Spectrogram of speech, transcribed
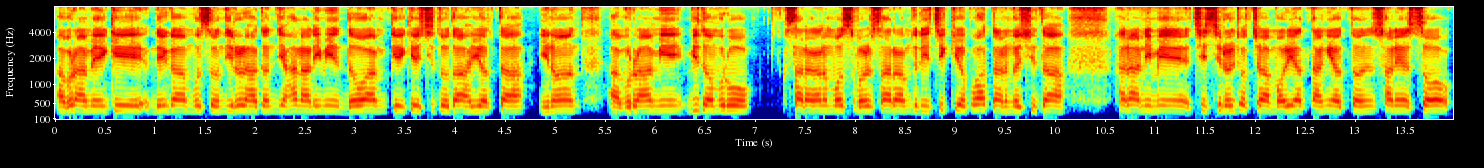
아브라함에게 내가 무슨 일을 하든지 하나님이 너와 함께 계시도다 하였다. 이는 아브라함이 믿음으로 살아가는 모습을 사람들이 지켜보았다는 것이다. 하나님의 지시를 쫓아 모리아 땅의 어떤 산에서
